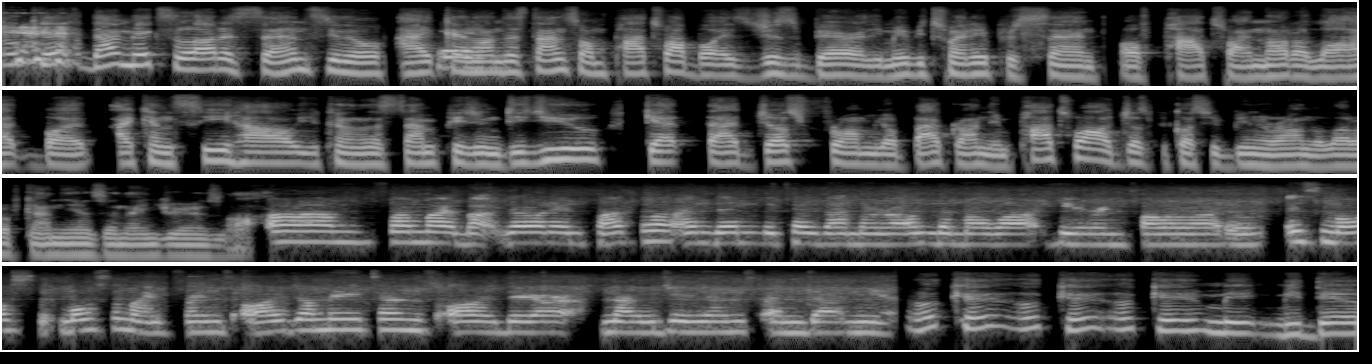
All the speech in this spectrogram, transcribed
okay. that makes a lot of sense. You know, I can Yeah. understand some patois, but it's just barely, maybe 20% of patois, not a lot, but I can see how you can understand pidgin. Did you get that just from your background in patois or just because you've been around a lot of Ghanaians and Nigerians a lot? Um, from my background in Patois, and then because I'm around them a lot here in Colorado, it's most most of my friends are Jamaicans or they are Nigerians and Ghanaians. Okay, okay, okay. Me, me day,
